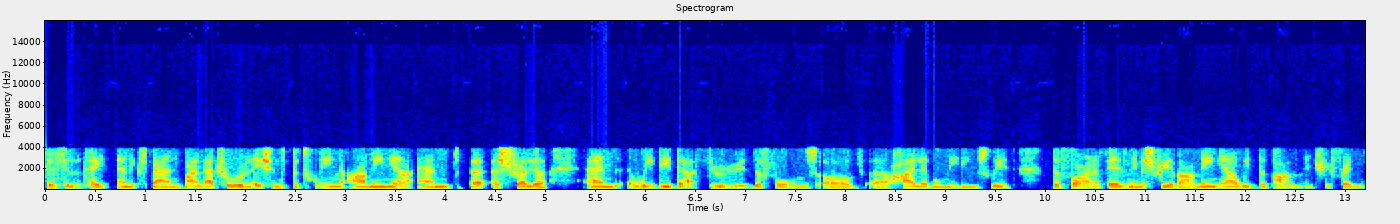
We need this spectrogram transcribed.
facilitate and expand bilateral relations between Armenia and uh, Australia. And we did that through the forms of uh, high level meetings with the Foreign Affairs Ministry of Armenia, with the Parliamentary Friends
